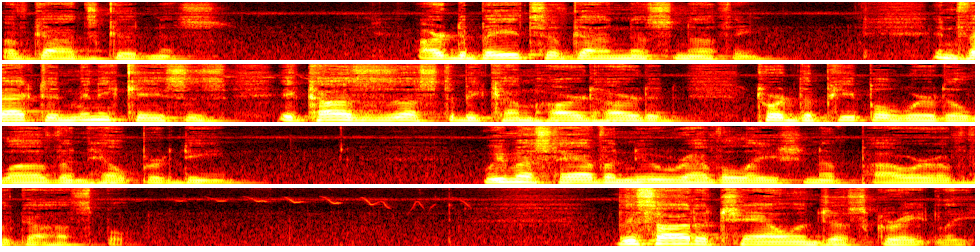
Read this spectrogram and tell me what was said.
of God's goodness. Our debates have gotten us nothing. In fact, in many cases, it causes us to become hard hearted toward the people we're to love and help redeem. We must have a new revelation of power of the gospel. This ought to challenge us greatly.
